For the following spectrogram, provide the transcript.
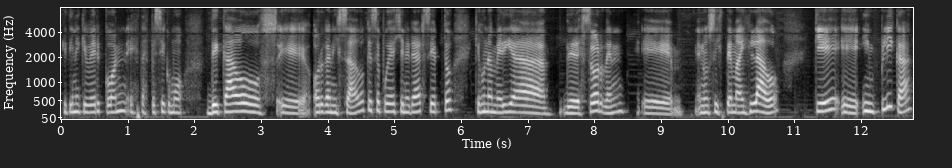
que tiene que ver con esta especie como de caos eh, organizado que se puede generar, ¿cierto? Que es una medida de desorden eh, en un sistema aislado que implica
